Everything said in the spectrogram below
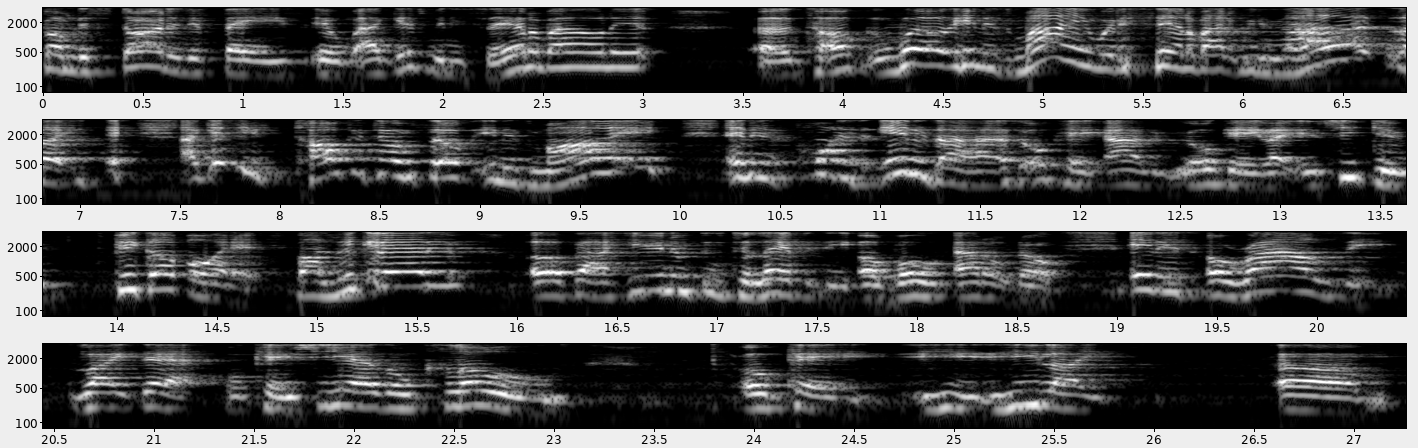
from the start of the phase. I guess what he's saying about it. Uh, talk well in his mind what he's saying about it with his eyes. Like I guess he's talking to himself in his mind and his on his in his eyes. Okay, I, okay, like if she can pick up on it by looking at him or by hearing him through telepathy or both. I don't know. It is arousing like that. Okay, she has on clothes. Okay, he he likes um,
